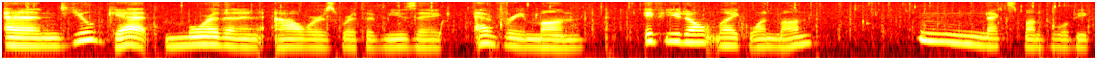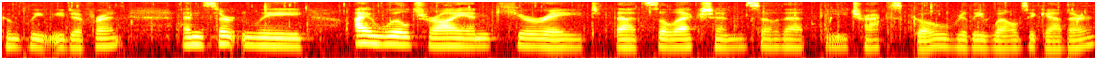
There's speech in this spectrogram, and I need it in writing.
and you'll get more than an hour's worth of music every month. If you don't like one month, next month will be completely different. And certainly, I will try and curate that selection so that the tracks go really well together.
